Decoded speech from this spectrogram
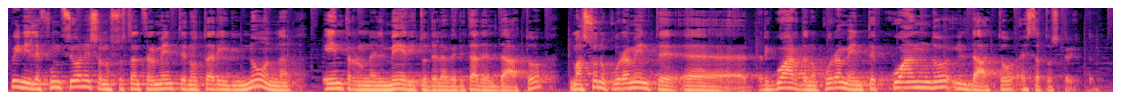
Quindi le funzioni sono sostanzialmente notarili, non entrano nel merito della verità del dato, ma puramente, eh, riguardano puramente quando il dato è stato scritto.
